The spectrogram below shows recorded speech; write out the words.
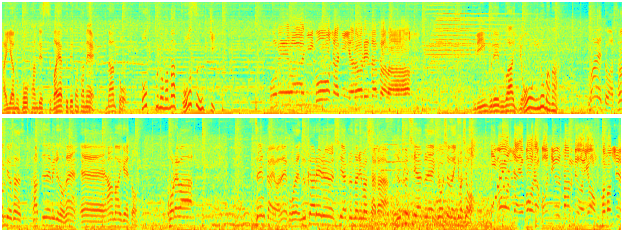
タイヤ無交換で素早く出たためなんとトップのままコース復帰。これは2号車にやられたかグリーンブレイブは4位のまま前とは3秒差です。8年見るのね、えー、アーマーゲート。これは前回はねここで抜かれる主役になりましたが抜く主役で表彰台行きましょう。2号車エボーラ53秒4この週53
